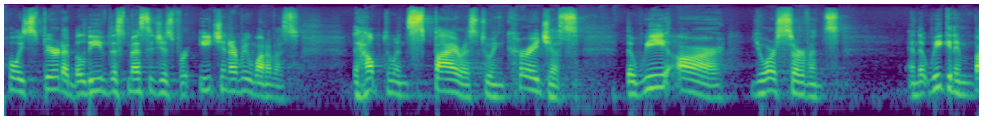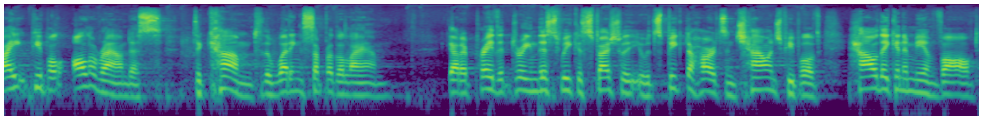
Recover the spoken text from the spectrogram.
Holy Spirit, I believe this message is for each and every one of us to help to inspire us, to encourage us that we are your servants and that we can invite people all around us to come to the wedding supper of the Lamb. God, I pray that during this week, especially, that you would speak to hearts and challenge people of how they can be involved,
